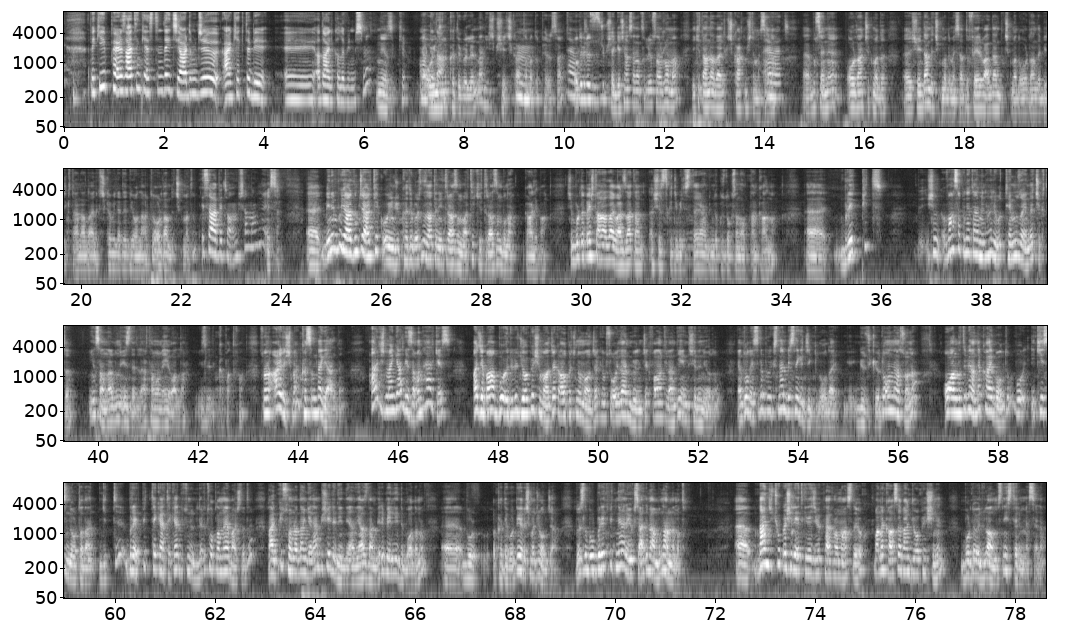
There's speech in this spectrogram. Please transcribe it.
peki Parasite'ın kestinde hiç yardımcı erkekte bir e, adaylık alabilmiş mi? Ne yazık ki. Ya Orada da. oyunculuk kategorilerinden hiçbir şey çıkartamadı Parasite. Evet. O da biraz üzücü bir şey. Geçen sene hatırlıyorsan Roma iki tane adaylık çıkartmıştı mesela. Evet. Ee, bu sene oradan çıkmadı. Ee, şeyden de çıkmadı mesela. The Farewell'den de çıkmadı. Oradan da bir iki tane adaylık çıkabilirdi diyorlardı. Oradan da çıkmadı. İsabet olmuş ama. Neyse. Ee, benim bu yardımcı erkek oyuncu kategorisinde zaten itirazım var. Tek itirazım buna galiba. Şimdi burada 5 tane aday var zaten aşırı sıkıcı bir liste yani 1996'dan kalma. Ee, Brad Pitt şimdi Once Upon a Time in Hollywood Temmuz ayında çıktı. İnsanlar bunu izlediler. Tamam eyvallah. İzledik kapattı falan. Sonra Irishman Kasım'da geldi. Irishman geldiği zaman herkes acaba bu ödülü Joe Pesci mi alacak, Al Pacino mu alacak yoksa oylar mı bölünecek falan filan diye endişeleniyordu. Yani dolayısıyla bu ikisinden birisine gidecek gibi olay gözüküyordu. Ondan sonra o anlatı bir anda kayboldu. Bu iki isim de ortadan gitti. Brad Pitt teker teker bütün ödülleri toplamaya başladı. Halbuki sonradan gelen bir şey de değildi. Yani yazdan beri belliydi bu adamın e, bu kategoride yarışmacı olacağı. Dolayısıyla bu Brad Pitt ne ara yükseldi ben bunu anlamadım. E, bence çok aşırı etkileyici bir performansı da yok. Bana kalsa ben Joe Pesci'nin burada ödül almasını isterim mesela.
